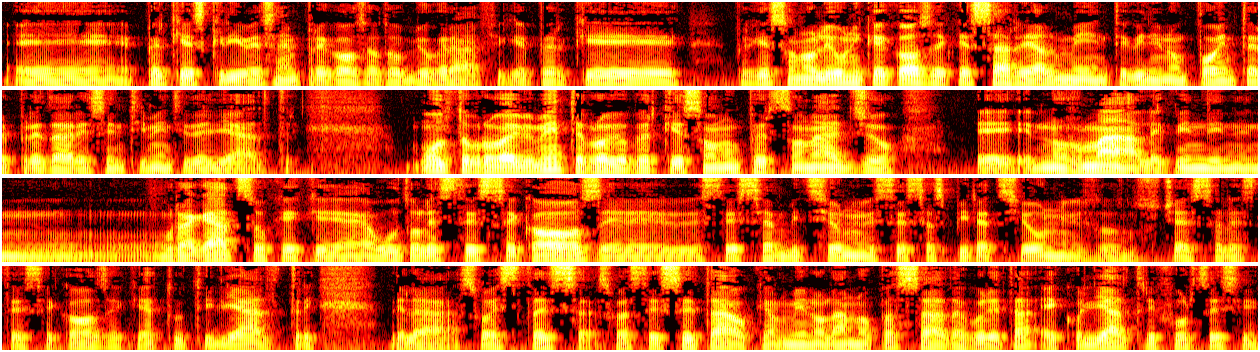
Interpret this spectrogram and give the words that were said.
eh, perché scrive sempre cose autobiografiche? Perché, perché sono le uniche cose che sa realmente, quindi non può interpretare i sentimenti degli altri. Molto probabilmente proprio perché sono un personaggio eh, normale, quindi un ragazzo che, che, ha avuto le stesse cose, le, le, stesse ambizioni, le stesse aspirazioni, gli sono successe le stesse cose che a tutti gli altri della sua stessa, sua stessa età o che almeno l'hanno passata quell'età, ecco gli altri forse si,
